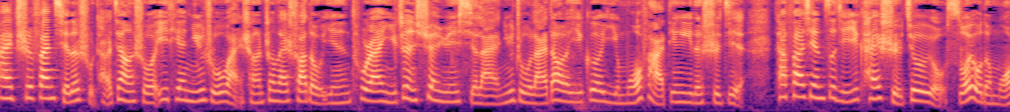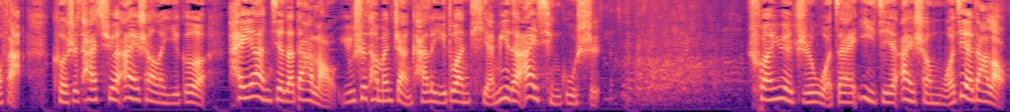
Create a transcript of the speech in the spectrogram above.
爱吃番茄的薯条酱说，一天女主晚上正在刷抖音，突然一阵眩晕袭来，女主来到了一个以魔法定义的世界，她发现自己一开始就有所有的魔法，可是她却爱上了一个黑暗界的大佬，于是他们展开了一段甜蜜的爱情故事。穿越之我在异界爱上魔界大佬。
